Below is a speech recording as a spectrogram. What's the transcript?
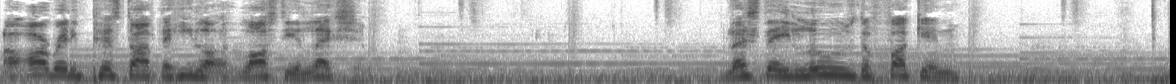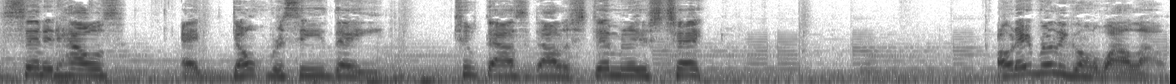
are already pissed off that he lost the election. Lest they lose the fucking Senate House and don't receive the $2,000 stimulus check. Oh, they really gonna wild out.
